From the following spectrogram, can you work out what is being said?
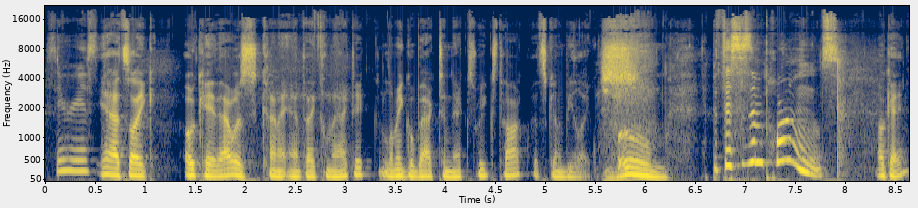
serious? Yeah, it's like okay, that was kind of anticlimactic. Let me go back to next week's talk. That's going to be like boom. But this is important. Okay,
